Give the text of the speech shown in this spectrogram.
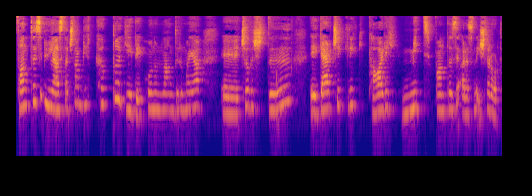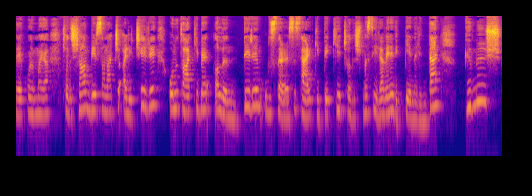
fantazi dünyasına açılan bir kapı gibi konumlandırmaya e, çalıştığı e, gerçeklik, tarih, mit, fantazi arasında işler ortaya koymaya çalışan bir sanatçı Ali Çeri. Onu takibe alın derim. Uluslararası sergideki çalışmasıyla Venedik Bienalinden Gümüş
